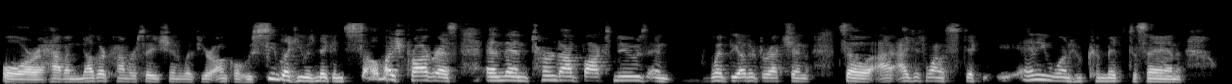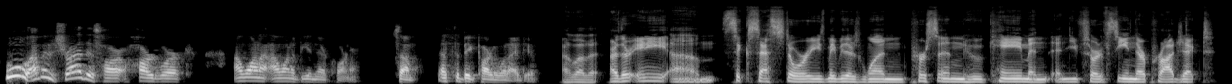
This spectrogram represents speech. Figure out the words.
or have another conversation with your uncle who seemed like he was making so much progress and then turned on Fox News and went the other direction. So I, I just want to stick anyone who commits to saying, "Ooh, I'm going to try this hard hard work." I want to I want to be in their corner. So that's the big part of what I do. I love it. Are there any um, success stories? Maybe there's one person who came and, and you've sort of seen their project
